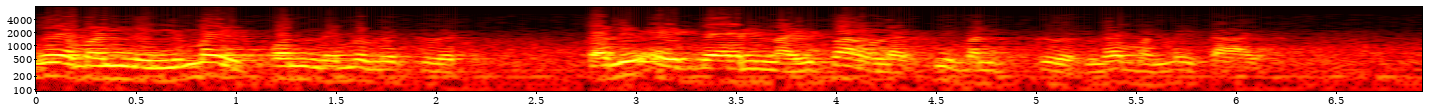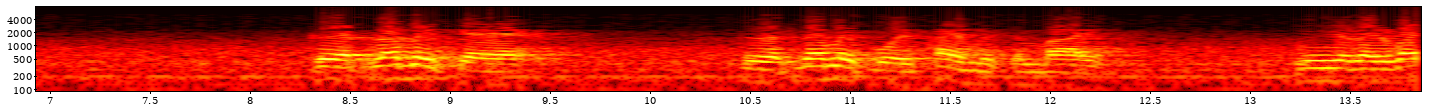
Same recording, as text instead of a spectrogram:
เมื่อมันหนีไม่พ้นเลยมันมันเกิด ตอนนี้ไอ้แดนไหนบ้างล่ะที่มันเกิดแล้วมันไม่ตาย เกิดแล้วไม่แก่ เกิดแล้วไม่ป่วยไข้ไม่สบาย มีอะไรไว้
